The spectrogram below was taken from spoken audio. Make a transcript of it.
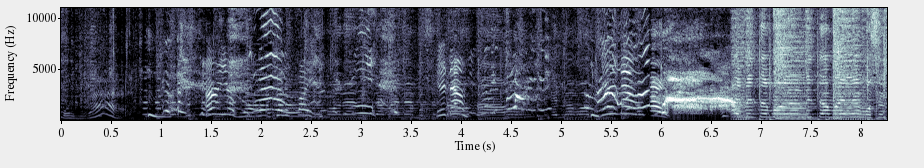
what was that? Vente morenita, bailemos el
